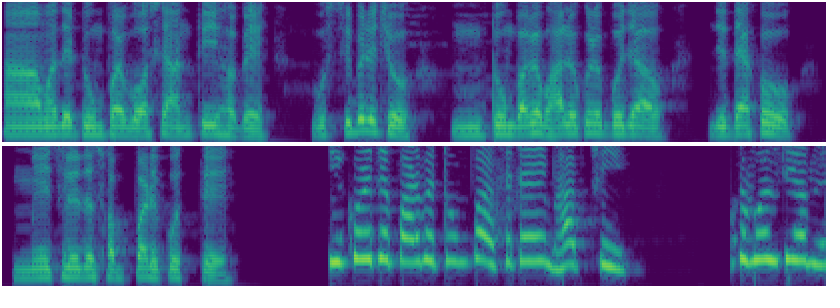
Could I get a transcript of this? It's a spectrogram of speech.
আহ, আমাদের টুম্পার বসে আনতেই হবে। বুঝতে পেরেছ? উম, টুম্পাকে ভালো করে বোঝাও। যে দেখো মেয়ে ছেলেটা সব পারে করতে। কি করে যে পারবে টুম্পা সেটাই আমি ভাবছি। ওকে বলতে হবে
